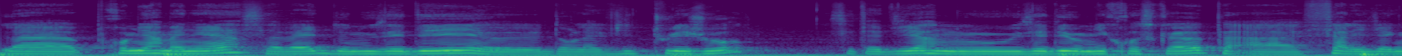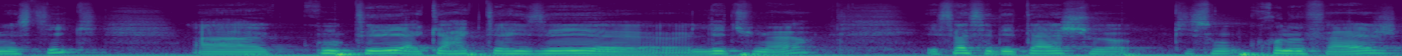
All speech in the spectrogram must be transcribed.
La première manière, ça va être de nous aider euh, dans la vie de tous les jours, c'est-à-dire nous aider au microscope à faire les diagnostics, à compter, à caractériser euh, les tumeurs. Et ça, c'est des tâches qui sont chronophages,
